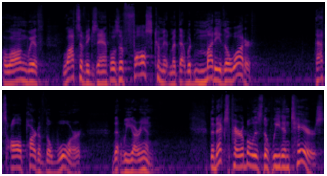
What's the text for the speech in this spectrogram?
along with lots of examples of false commitment that would muddy the water. That's all part of the war that we are in. The next parable is the wheat and tares.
